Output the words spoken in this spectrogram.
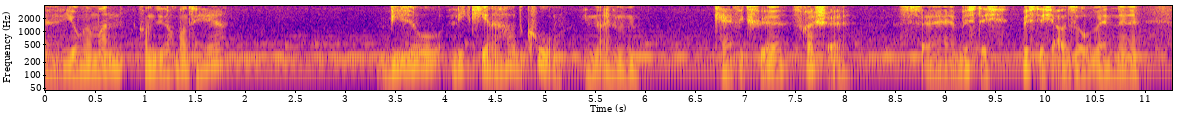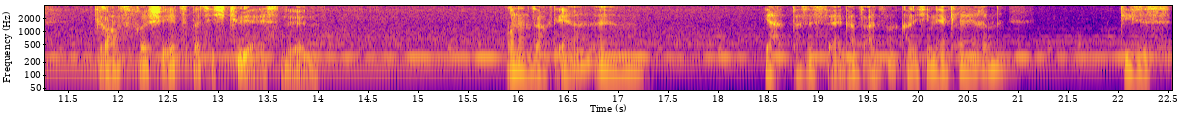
äh, junger Mann, kommen Sie nochmals her. Wieso liegt hier eine halbe Kuh in einem Käfig für Frösche? Das äh, wüsste, ich, wüsste ich also, wenn äh, Grasfrösche jetzt plötzlich Kühe essen würden. Und dann sagt er, ähm, ja, das ist äh, ganz einfach, kann ich Ihnen erklären. Dieses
